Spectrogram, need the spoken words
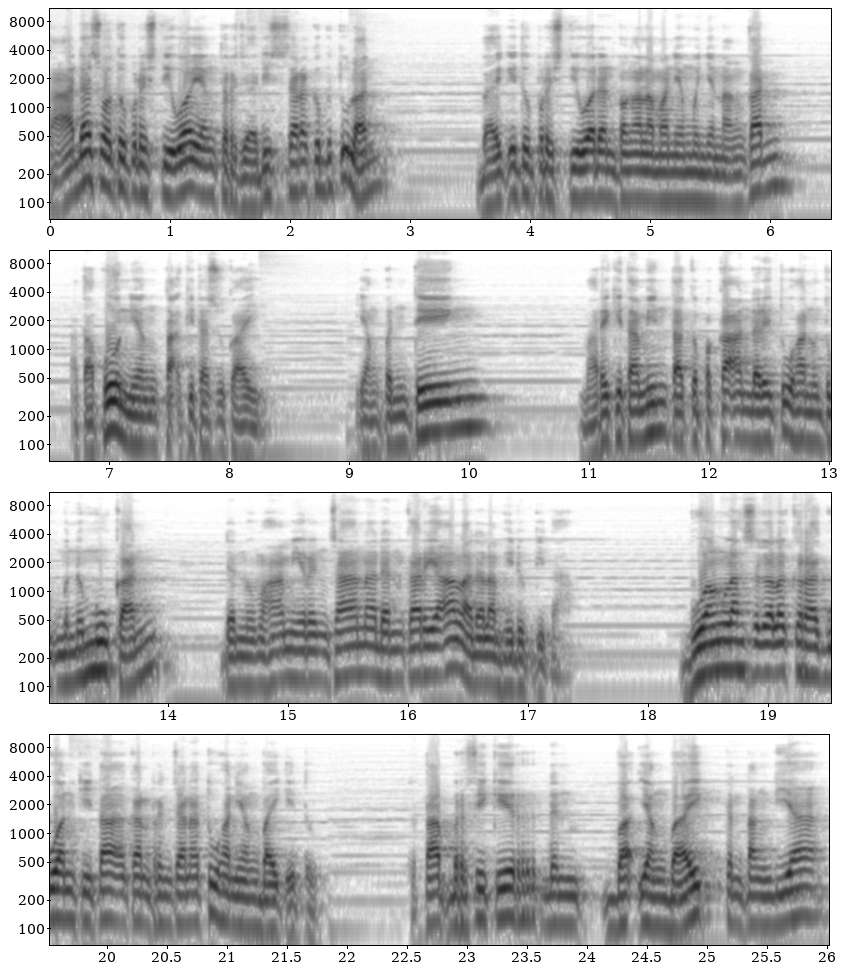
Tak ada suatu peristiwa yang terjadi secara kebetulan, baik itu peristiwa dan pengalaman yang menyenangkan ataupun yang tak kita sukai. Yang penting, mari kita minta kepekaan dari Tuhan untuk menemukan dan memahami rencana dan karya Allah dalam hidup kita. Buanglah segala keraguan kita akan rencana Tuhan yang baik itu. Tetap berpikir dan yang baik tentang Dia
